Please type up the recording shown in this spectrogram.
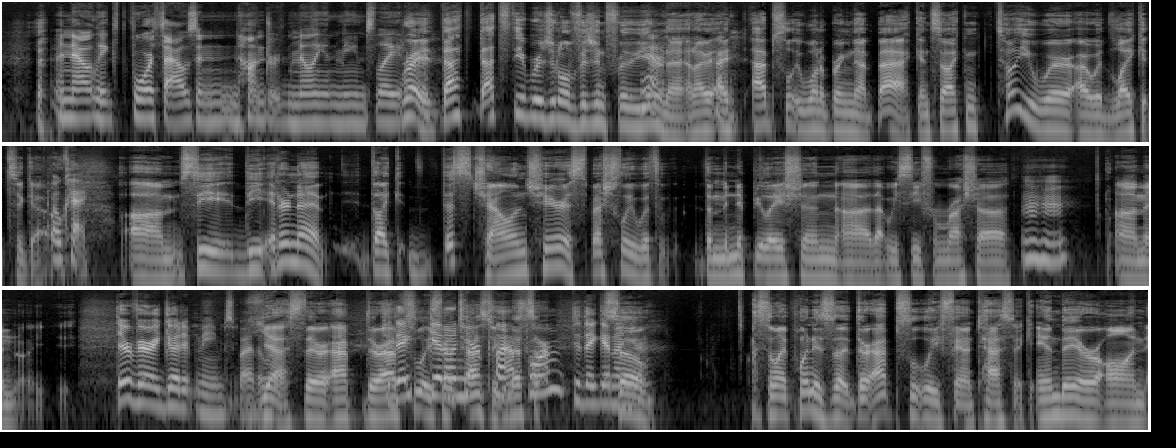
and now, like four thousand hundred million memes later, Right. That that's the original vision for the Yeah, internet, and I, right. I absolutely want to bring that back. And so I can tell you where I would like it to go. Okay. Um, see, the internet, like this challenge here, especially with the manipulation uh, that we see from Russia. Mm-hmm. Um, and They're very good at memes, by the way. yes, they're ab- they're Do they absolutely get on your fantastic. And that's- platform? Do they get on so, your- So my point is that they're absolutely fantastic and they are on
